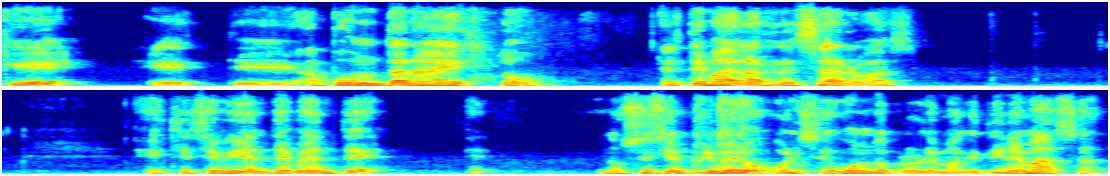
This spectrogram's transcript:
que este, apuntan a esto. El tema de las reservas este es evidentemente, no sé si el primero o el segundo problema que tiene Massa.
